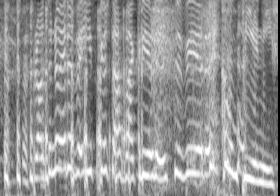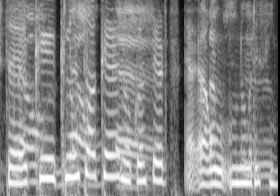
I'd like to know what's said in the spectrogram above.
Pronto, não era bem isso que eu estava a querer saber. Há um pianista Não, que, que não, não, toca no eh, concerto. Há um, um número eh, assim.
